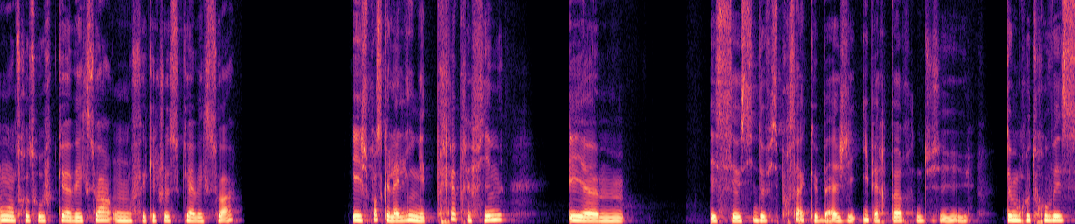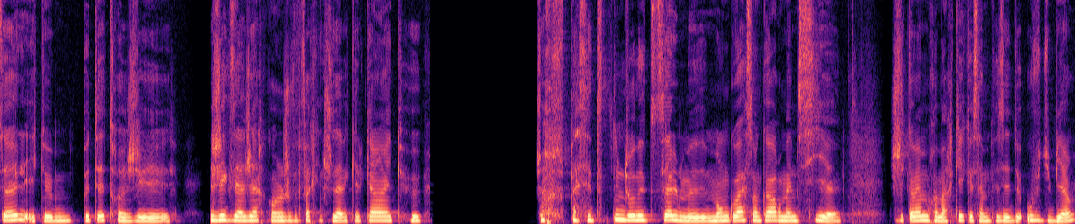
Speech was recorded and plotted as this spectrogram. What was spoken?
on se retrouve qu'avec soi, on fait quelque chose qu'avec soi. Et je pense que la ligne est très très fine. Et, euh, c'est aussi d'office pour ça que bah, j'ai hyper peur de me retrouver seule et que peut-être j'exagère quand je veux faire quelque chose avec quelqu'un et que genre passer toute une journée toute seule m'angoisse encore même si euh, j'ai quand même remarqué que ça me faisait de ouf du bien.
